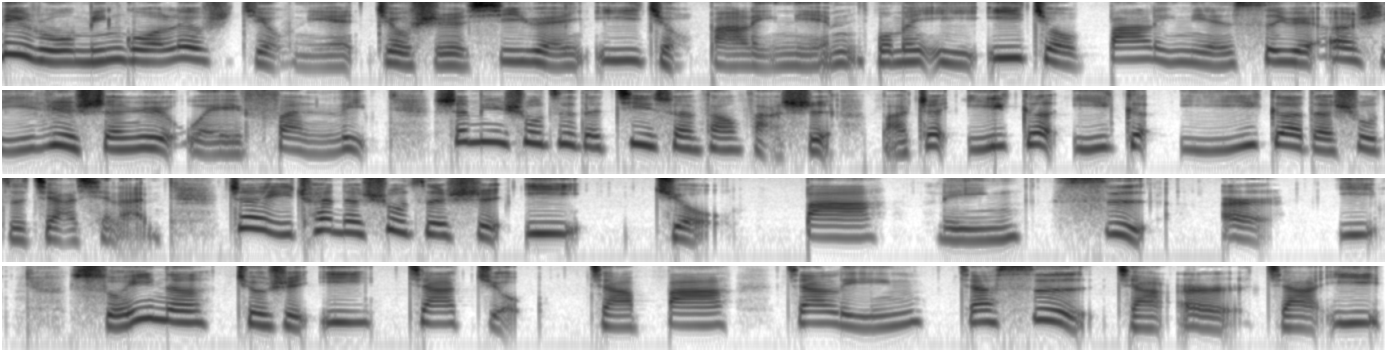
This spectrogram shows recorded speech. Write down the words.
例如，民国六十九年就是西元一九八零年。我们以一九八零年四月二十一日生日为范例。生命数字的计算方法是把这一个一个一个的数字加起来。这一串的数字是一九八零四二一，所以呢，就是一加九加八加零。加四加二加一，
